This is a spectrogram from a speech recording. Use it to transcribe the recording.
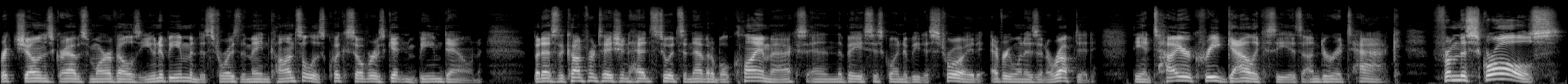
Rick Jones grabs Mar-Vell's Unibeam and destroys the main console as Quicksilver is getting beamed down. But as the confrontation heads to its inevitable climax and the base is going to be destroyed, everyone is interrupted. The entire Kree galaxy is under attack from the Skrulls!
